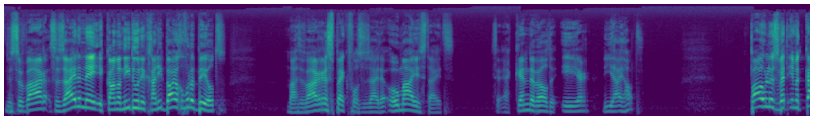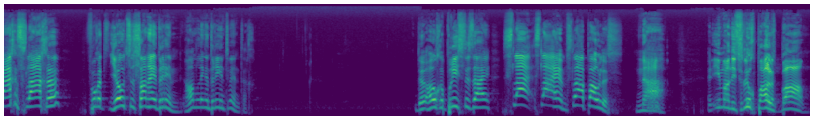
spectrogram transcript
Dus ze, waren, ze zeiden: Nee, ik kan dat niet doen, ik ga niet buigen voor dat beeld. Maar ze waren respectvol. Ze zeiden: O majesteit. Ze erkenden wel de eer die hij had. Paulus werd in elkaar geslagen voor het Joodse Sanhedrin, handelingen 23. De hoge priester zei, sla, sla hem, sla Paulus. Nou, en iemand die sloeg Paulus, bam.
